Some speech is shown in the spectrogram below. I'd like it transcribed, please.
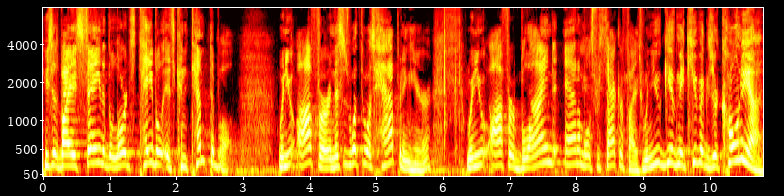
He says, by saying that the Lord's table is contemptible. When you offer, and this is what was happening here, when you offer blind animals for sacrifice, when you give me cubic zirconia,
